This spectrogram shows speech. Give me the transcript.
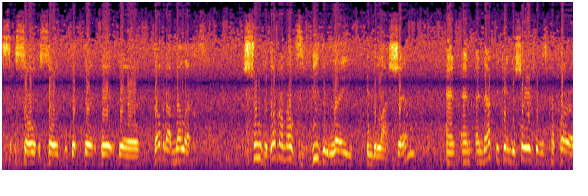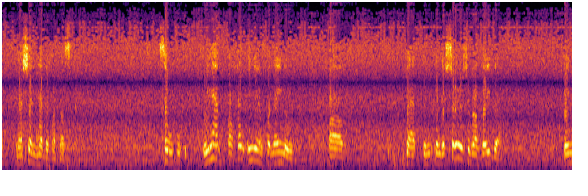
So so the the the, the David Amelech's shuva, David Amelech's vidu lay in the Lashem, and and and that became the shirish of his kapara in Hashem hevech hakasba. So we have a whole Indian phenomenon of that in, in the Shirish of Avodah, in,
